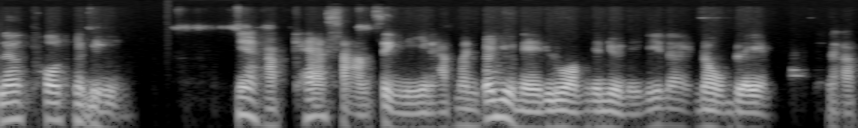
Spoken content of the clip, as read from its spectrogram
เลิกโทษคนอื่น เนี่ยครับแค่สามสิ่งนี้นะครับ มันก็อยู่ในรวมกันอยู่ในนี้เลย no blame นะครับ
